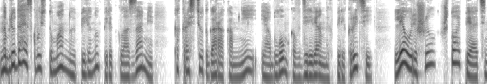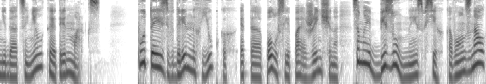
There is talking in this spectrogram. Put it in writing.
Наблюдая сквозь туманную пелену перед глазами, как растет гора камней и обломков деревянных перекрытий, Лео решил, что опять недооценил Кэтрин Маркс. Путаясь в длинных юбках, эта полуслепая женщина, самая безумная из всех, кого он знал,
